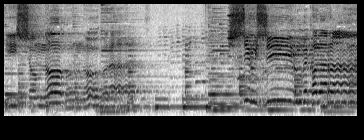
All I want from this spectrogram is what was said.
يشم نقم نقرس شيرو شيرو بكل رأس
